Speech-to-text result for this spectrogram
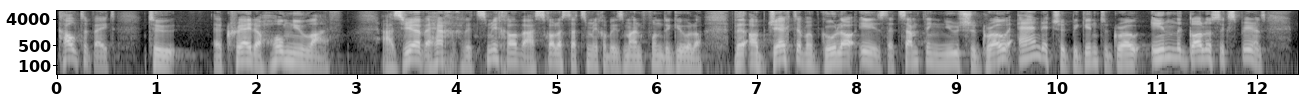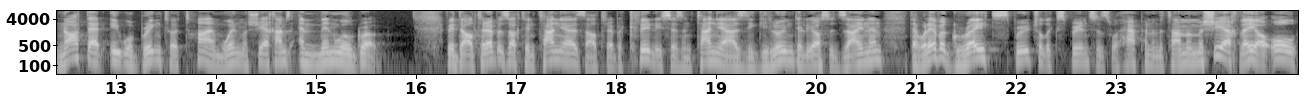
cultivate, to uh, create a whole new life. The objective of Gula is that something new should grow and it should begin to grow in the Golos experience, not that it will bring to a time when Mashiach comes and then will grow. The Alter Rebbe sagt in Tanya, as Alter Rebbe clearly says in Tanya, as the Giluim Telioset Zainen, that whatever great spiritual experiences will happen in the time of Mashiach, they are all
